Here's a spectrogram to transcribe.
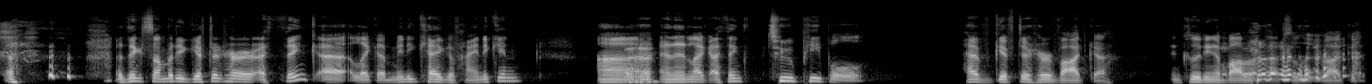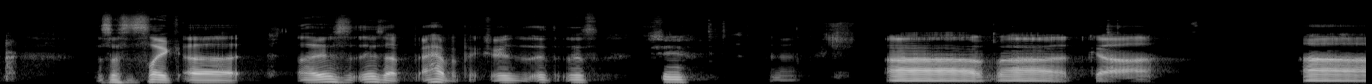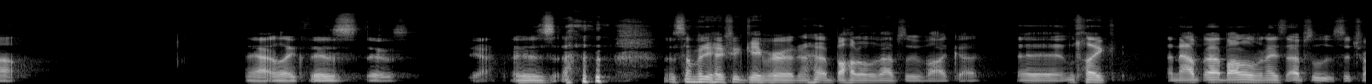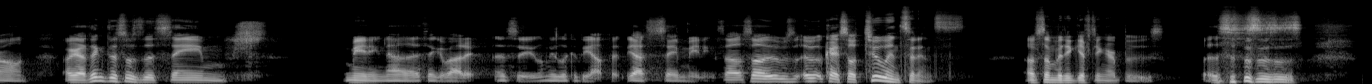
I think somebody gifted her, I think, uh, like a mini keg of Heineken. Uh, Uh-huh. And then, like, I think two people have gifted her vodka, including a bottle of Absolut vodka. So it's like, uh, uh, there's, there's a, I have a picture. There's, there's she, uh, vodka. Uh, yeah, like there's, there's, yeah, there's, somebody actually gave her a, a bottle of Absolut vodka, and like an a bottle of a nice Absolut Citron. Okay, I think this was the same meeting. Now that I think about it, let's see. Let me look at the outfit. Yeah, same meeting. So, so it was okay. So two incidents of somebody gifting her booze. This is, this is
